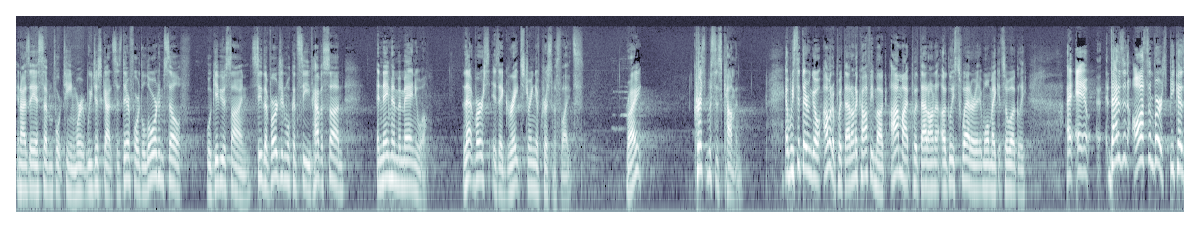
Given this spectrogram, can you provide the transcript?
in Isaiah 7:14 where we just got it says therefore the Lord himself will give you a sign. See the virgin will conceive, have a son and name him Emmanuel. That verse is a great string of Christmas lights. Right? Christmas is coming. And we sit there and go, I'm going to put that on a coffee mug. I might put that on an ugly sweater. It won't make it so ugly. I, that is an awesome verse because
